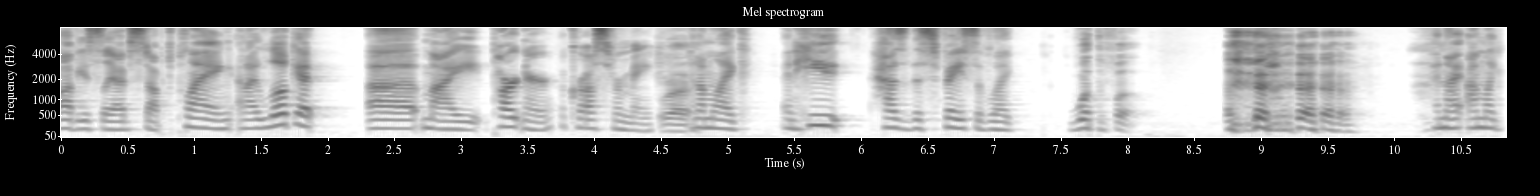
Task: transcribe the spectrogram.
obviously I've stopped playing. And I look at uh, my partner across from me, Right. and I'm like, and he has this face of like, What the fuck? and I, I'm like,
